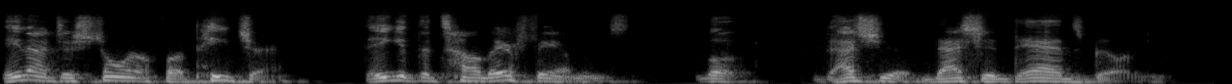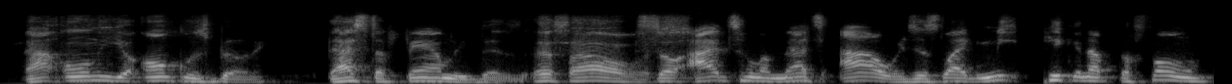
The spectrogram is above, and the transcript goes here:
they're not just showing up for a paycheck. They get to tell their families, look, that's your that's your dad's building. Not only your uncle's building, that's the family business. That's ours. So I tell them that's ours. It's like me picking up the phone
